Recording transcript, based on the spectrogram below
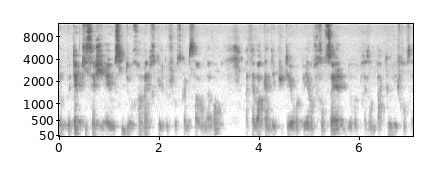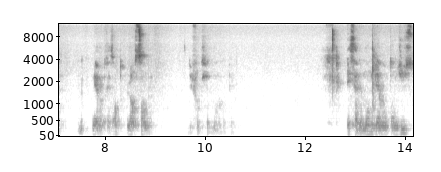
Donc peut-être qu'il s'agirait aussi de remettre quelque chose comme ça en avant, à savoir qu'un député européen français ne représente pas que les Français, mais représente l'ensemble du fonctionnement européen. Et ça demande bien entendu ce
